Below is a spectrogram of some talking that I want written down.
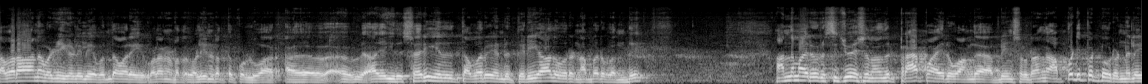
தவறான வழிகளிலே வந்து அவரை வழிநடத்த வழிநடத்திக் கொள்வார். இது சரி இது தவறு என்று தெரியாத ஒரு நபர் வந்து அந்த மாதிரி ஒரு சுச்சுவேஷன் வந்து ட்ராப் ஆயிடுவாங்க அப்படின்னு சொல்கிறாங்க அப்படிப்பட்ட ஒரு நிலை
